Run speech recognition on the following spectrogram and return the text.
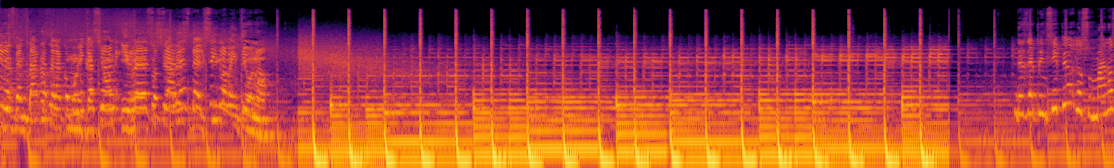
y desventajas de la comunicación y redes sociales del siglo XXI. Desde el principio, los humanos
